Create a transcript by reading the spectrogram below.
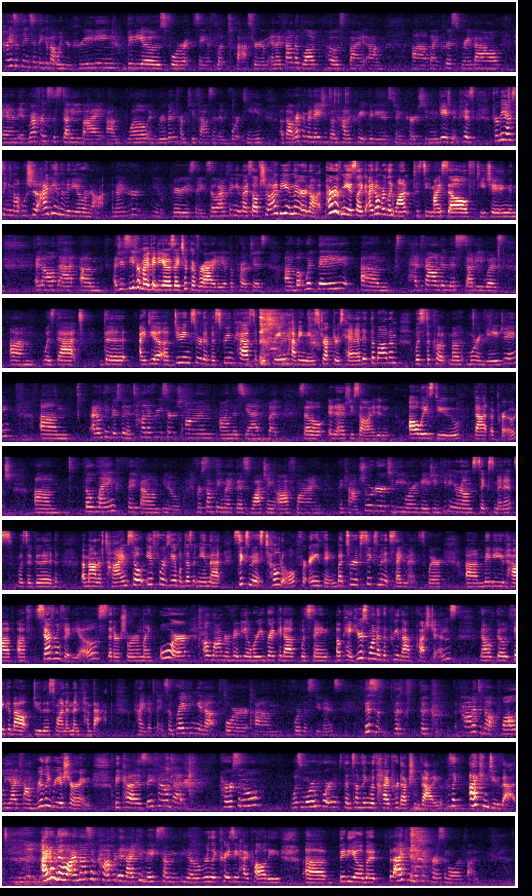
kinds of things to think about when you're creating videos for, say, a flipped classroom. And I found a blog post by um, uh, by Chris Graybow, and it referenced a study by um, and Rubin from 2014 about recommendations on how to create videos to encourage student engagement. Because for me, I was thinking about, well, should I be in the video or not? And I heard you know various things. So I'm thinking to myself, should I be in there or not? Part of me is like, I don't really want to see myself teaching and and all that. Um, as you see from my videos, I took a variety of approaches. Um, but what they um, had found in this study was um, was that the idea of doing sort of a screencast of the screen and having the instructor's head at the bottom was the quote mo more engaging. Um, I don't think there's been a ton of research on, on this yet, but so as you saw, I didn't always do that approach. Um, the length they found, you know, for something like this, watching offline, they found shorter to be more engaging. Keeping around six minutes was a good amount of time. So if, for example, doesn't mean that six minutes total for anything, but sort of six minute segments where um, maybe you'd have uh, several videos that are shorter in length or a longer video where you break it up with saying, okay, here's one of the pre-lab questions. Now go think about, do this one, and then come back kind of thing. So breaking it up for, um, for the students this, the, the, the comment about quality I found really reassuring because they found that personal was more important than something with high production value. I was like, I can do that. I don't know, I'm not so confident I can make some you know, really crazy high quality uh, video, but, but I can make it personal and fun.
